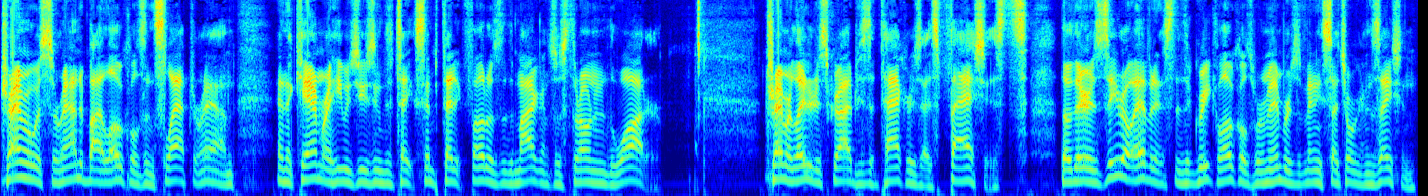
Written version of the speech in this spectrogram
Trammer was surrounded by locals and slapped around, and the camera he was using to take sympathetic photos of the migrants was thrown into the water. Trammer later described his attackers as fascists, though there is zero evidence that the Greek locals were members of any such organization.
